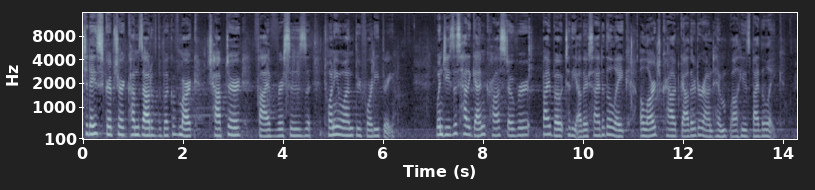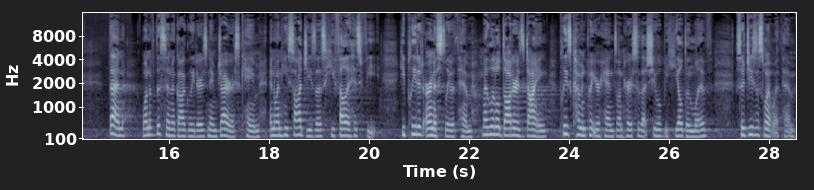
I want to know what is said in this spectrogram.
Today's scripture comes out of the book of Mark, chapter 5, verses 21 through 43. When Jesus had again crossed over by boat to the other side of the lake, a large crowd gathered around him while he was by the lake. Then one of the synagogue leaders named Jairus came, and when he saw Jesus, he fell at his feet. He pleaded earnestly with him, My little daughter is dying. Please come and put your hands on her so that she will be healed and live. So Jesus went with him.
